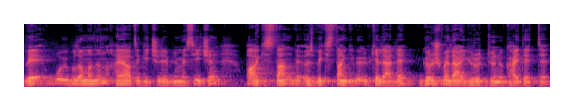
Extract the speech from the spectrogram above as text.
ve bu uygulamanın hayata geçirebilmesi için Pakistan ve Özbekistan gibi ülkelerle görüşmeler yürüttüğünü kaydetti.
